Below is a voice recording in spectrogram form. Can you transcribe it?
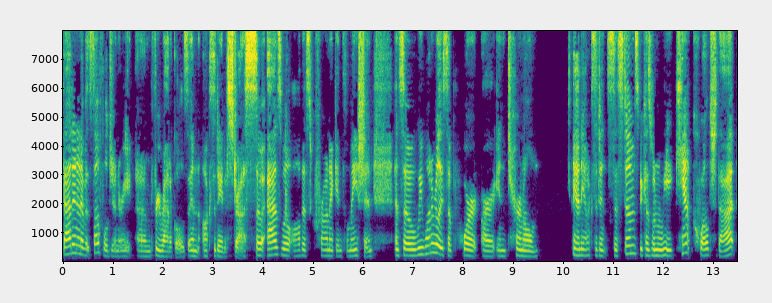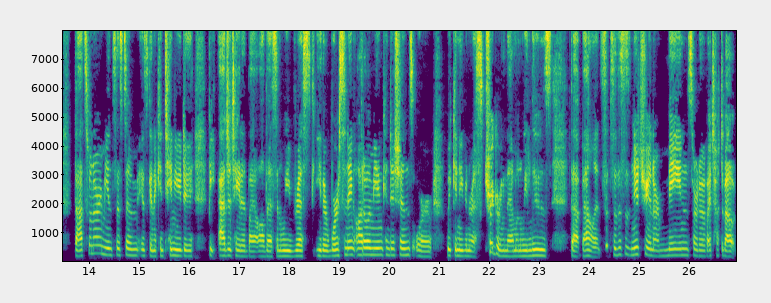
that in and of itself will generate um, free radicals and oxidative stress. So as will all this chronic inflammation. And so we want to really support our internal antioxidant systems because when we can't quelch that, that's when our immune system is going to continue to be agitated by all this. And we risk either worsening autoimmune conditions or we can even risk triggering them when we lose that balance. So, this is nutrient, our main sort of, I talked about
